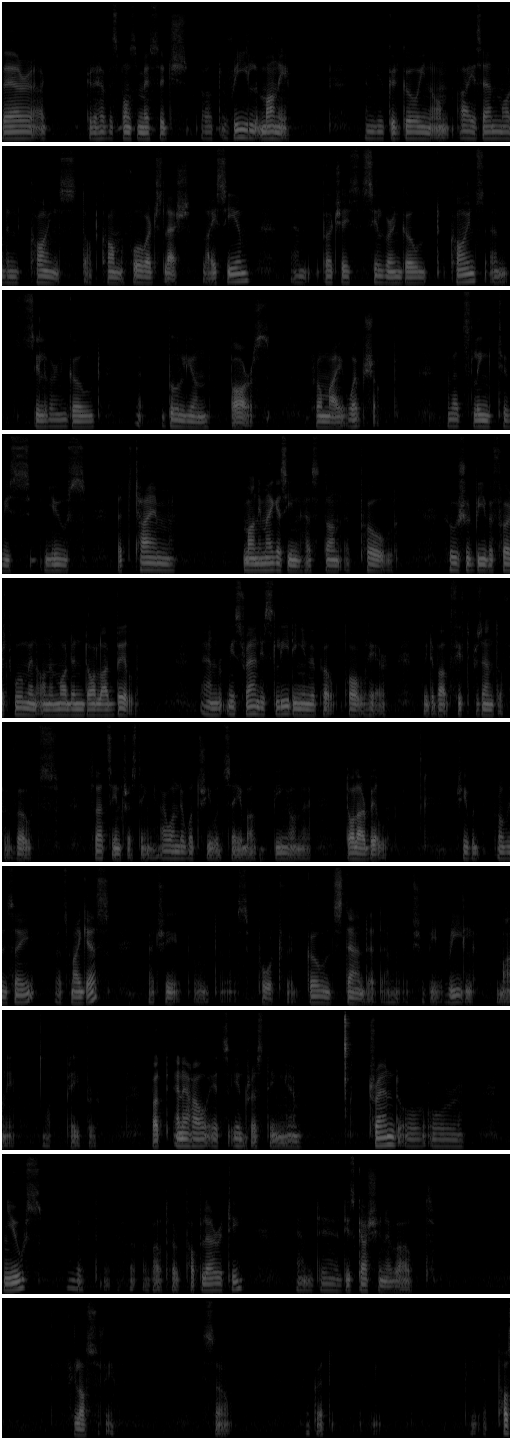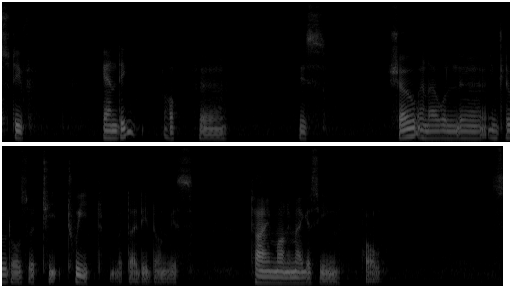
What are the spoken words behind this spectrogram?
there I could have a sponsor message about real money. And you could go in on isnmoderncoins.com forward slash lyceum and purchase silver and gold coins and silver and gold uh, bullion bars from my web shop. And that's linked to this news that Time Money Magazine has done a poll who should be the first woman on a modern dollar bill. And Miss Rand is leading in the po- poll here with about 50% of the votes. So that's interesting. I wonder what she would say about being on a dollar bill. She would probably say, that's my guess, that she would support the gold standard and it should be real money, not paper. But anyhow, it's interesting um, trend or, or news that, uh, about her popularity and uh, discussion about philosophy. So I be a positive ending of uh, this show, and I will uh, include also a tweet that I did on this Time Money Magazine poll.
